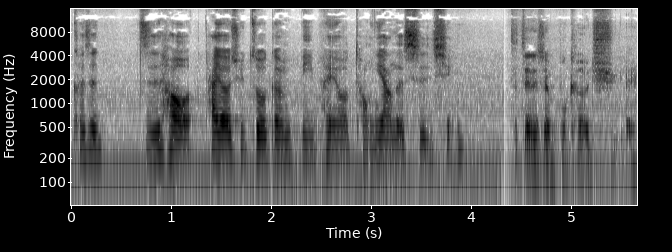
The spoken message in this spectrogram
可是之后他又去做跟 B 朋友同样的事情。这真的是很不可取哎！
